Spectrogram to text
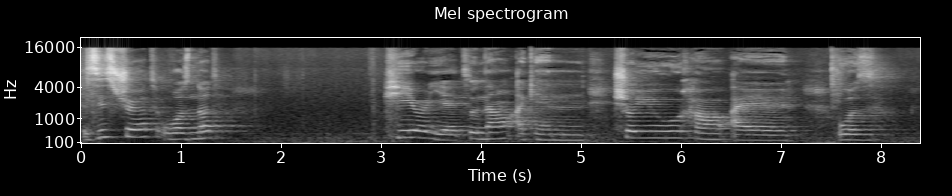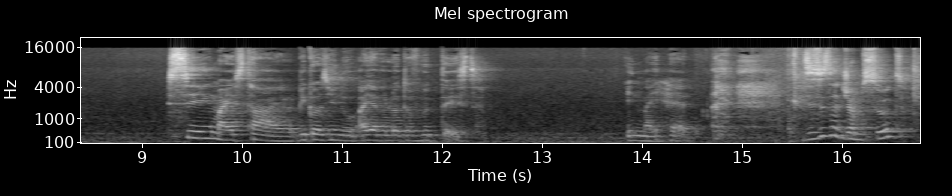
this shirt was not here yet so now I can show you how I was seeing my style because you know I have a lot of good taste in my head. this is a jumpsuit.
